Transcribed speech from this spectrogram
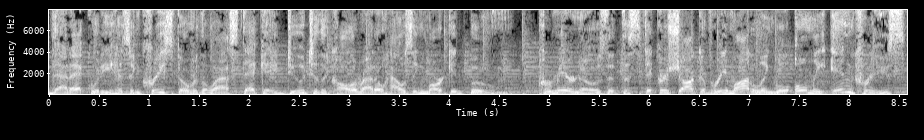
That equity has increased over the last decade due to the Colorado housing market boom. Premier knows that the sticker shock of remodeling will only increase,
